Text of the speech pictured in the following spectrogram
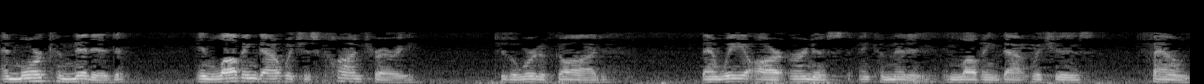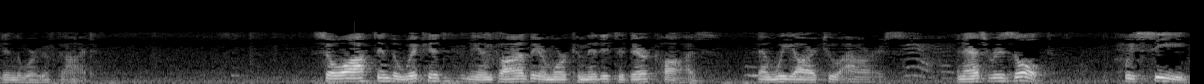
and more committed in loving that which is contrary to the Word of God than we are earnest and committed in loving that which is found in the Word of God. So often the wicked and the ungodly are more committed to their cause than we are to ours. And as a result, we see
